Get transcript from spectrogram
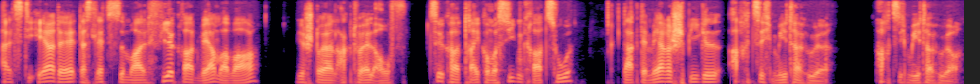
Als die Erde das letzte Mal 4 Grad wärmer war, wir steuern aktuell auf circa 3,7 Grad zu, lag der Meeresspiegel 80 Meter Höhe. 80 Meter höher.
